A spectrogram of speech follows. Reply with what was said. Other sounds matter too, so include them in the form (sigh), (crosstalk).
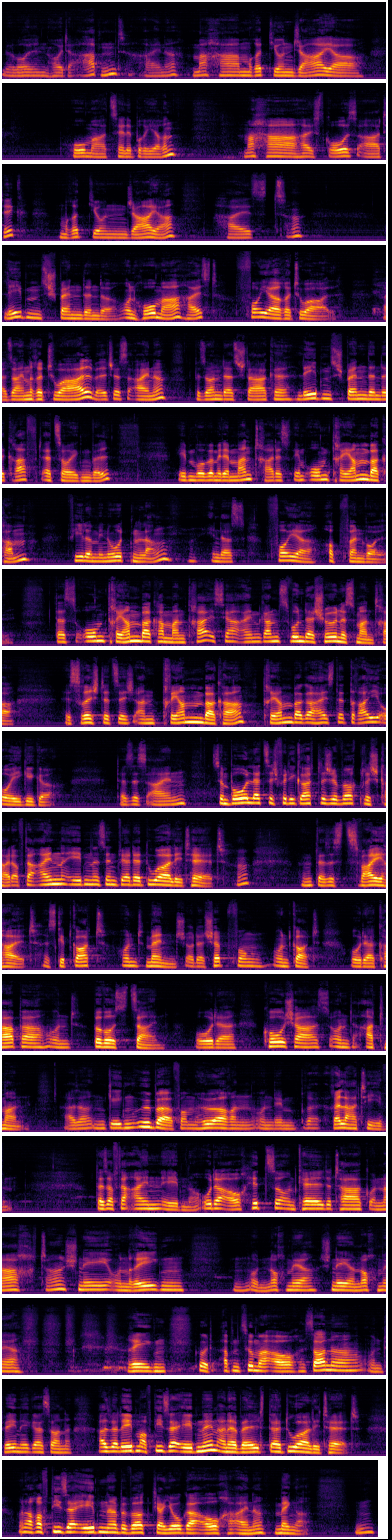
Wir wollen heute Abend eine Mahamrityunjaya Homa zelebrieren. Maha heißt großartig, Mrityunjaya heißt äh, lebensspendende und Homa heißt Feuerritual. Also ein Ritual, welches eine besonders starke lebensspendende Kraft erzeugen will. Eben wo wir mit dem Mantra, des, Om Triambakam, viele Minuten lang in das Feuer opfern wollen. Das Om Triambaka Mantra ist ja ein ganz wunderschönes Mantra. Es richtet sich an Triambaka. Triambaka heißt der Dreieugige. Das ist ein Symbol letztlich für die göttliche Wirklichkeit. Auf der einen Ebene sind wir der Dualität. Das ist Zweiheit. Es gibt Gott und Mensch oder Schöpfung und Gott oder Körper und Bewusstsein oder Koshas und Atman, also ein Gegenüber vom Höheren und dem Relativen. Das auf der einen Ebene. Oder auch Hitze und Kälte, Tag und Nacht, Schnee und Regen und noch mehr Schnee und noch mehr (laughs) Regen. Gut, ab und zu mal auch Sonne und weniger Sonne. Also wir leben auf dieser Ebene in einer Welt der Dualität. Und auch auf dieser Ebene bewirkt ja Yoga auch eine Menge. Hm?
